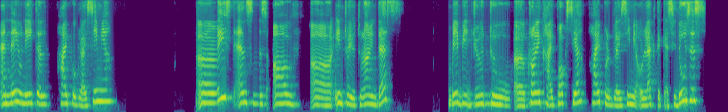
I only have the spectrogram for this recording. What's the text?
and neonatal hypoglycemia. Uh, raised incidence of uh, intrauterine death, maybe due to uh, chronic hypoxia, hyperglycemia, or lactic acidosis.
